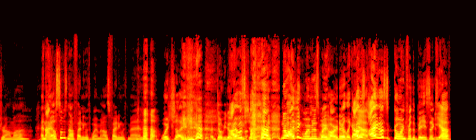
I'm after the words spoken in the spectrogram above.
drama, and I also was not fighting with women. I was fighting with men, which like WWE I was no. I think women is way harder. Like I Yeah. was I was going for the basic Yeah. stuff,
